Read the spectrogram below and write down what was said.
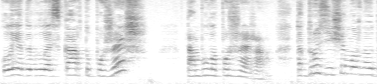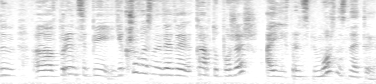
коли я дивилась карту пожеж, там була пожежа. Так, друзі, ще можна один. е, В принципі, якщо ви знайдете карту пожеж, а її в принципі можна знайти,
